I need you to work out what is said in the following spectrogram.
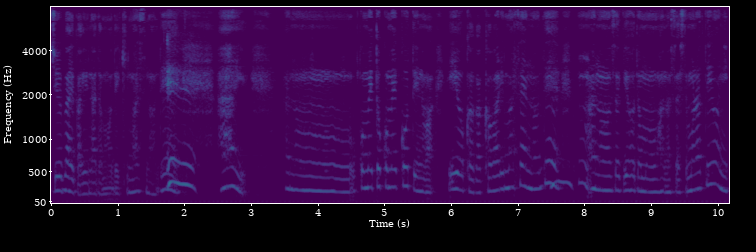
10倍がゆなどもできますので、ええ。はい。あのーお米と米粉っていうのは栄養価が変わりませんので、うん。あの先ほどもお話しさせてもらったように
